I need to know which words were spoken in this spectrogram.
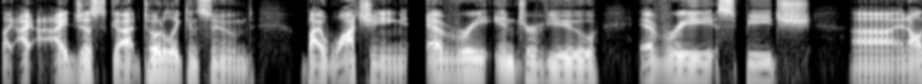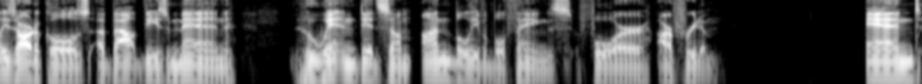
like I I just got totally consumed by watching every interview, every speech, uh, and all these articles about these men who went and did some unbelievable things for our freedom. And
